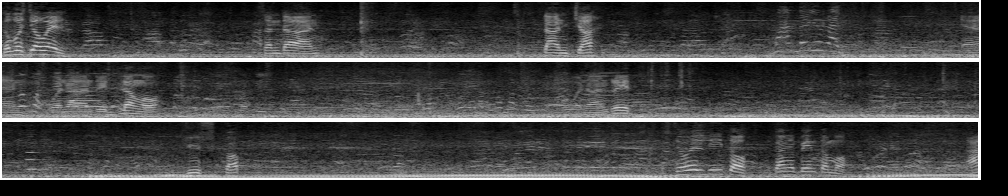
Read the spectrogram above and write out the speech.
Ito Boss Joel. Sandaan. Plancha. Yan, 100 lang oh. Ayan, 100. Juice cup. Joel dito, kano benta mo? Ha?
